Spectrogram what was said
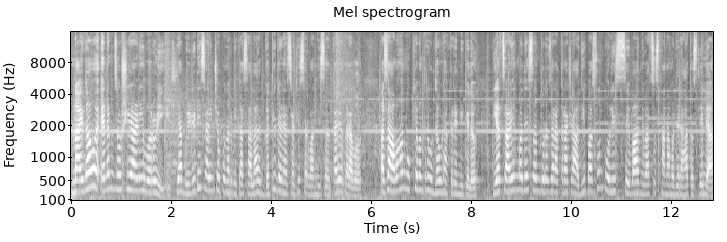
नायगाव एन एम जोशी आणि वरळी इथल्या बीडीडी चाळींच्या पुनर्विकासाला गती देण्यासाठी सर्वांनी सहकार्य करावं असं आवाहन मुख्यमंत्री उद्धव ठाकरे यांनी केलं. या चाळींमध्ये सन दोन हजार अकराच्या आधीपासून पोलीस सेवा निवासस्थानामध्ये राहत असलेल्या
